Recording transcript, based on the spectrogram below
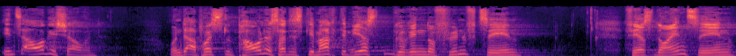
ins Auge schauen. Und der Apostel Paulus hat es gemacht im 1. Korinther 15, Vers 19.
